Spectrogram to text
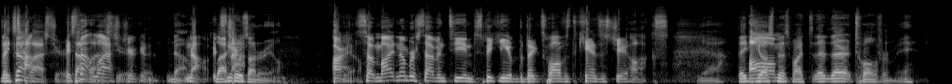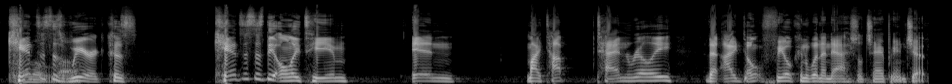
It's not last year. It's, not, last year. good. No, no, it's last not. year was unreal. All right, so my number 17. Speaking of the Big 12, is the Kansas Jayhawks. Yeah, they just Um, missed my. They're, they're at twelve for me. Kansas is low. weird because Kansas is the only team in my top 10 really that I don't feel can win a national championship,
